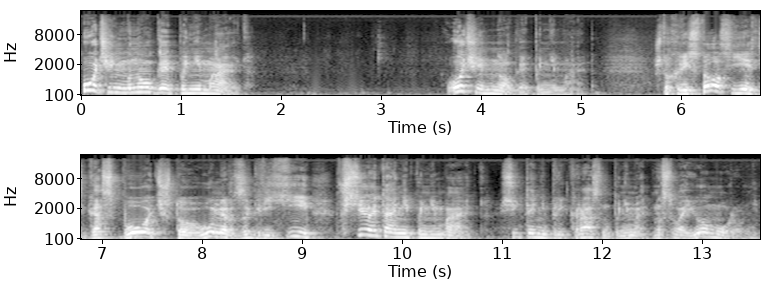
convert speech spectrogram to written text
очень многое понимают. Очень многое понимают. Что Христос есть Господь, что умер за грехи. Все это они понимают. Все это они прекрасно понимают на своем уровне.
